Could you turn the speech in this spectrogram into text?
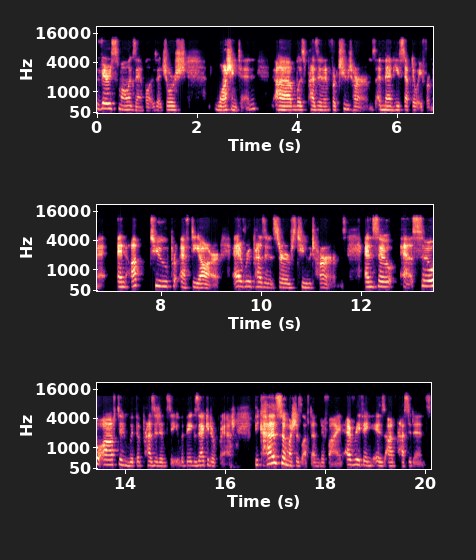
a very small example is that George Washington um, was president for two terms and then he stepped away from it. And up to FDR, every president serves two terms. And so, uh, so often with the presidency, with the executive branch, because so much is left undefined, everything is on precedence.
